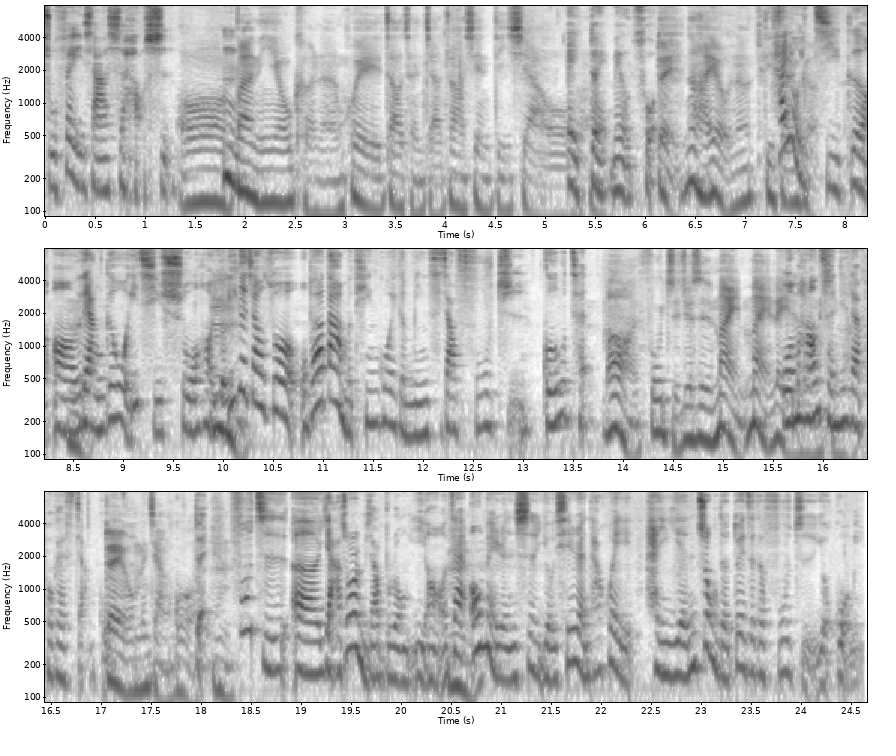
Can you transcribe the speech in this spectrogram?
煮沸一下是好事。哦，不然你有可能会造成甲状腺低下哦。哎，对，没有错。对，那还有呢？还有几个哦，两个我一起说哈。有一个叫做，我不知道大家有没有听过一个名词叫麸质 （gluten）。啊，麸质就是麦麦类。我们好像曾经在 Podcast 讲过，对，我们讲过。对，肤质呃，亚洲人比较不容易哦，在欧美人士，有些人他会很严重的对这个肤质有过敏，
